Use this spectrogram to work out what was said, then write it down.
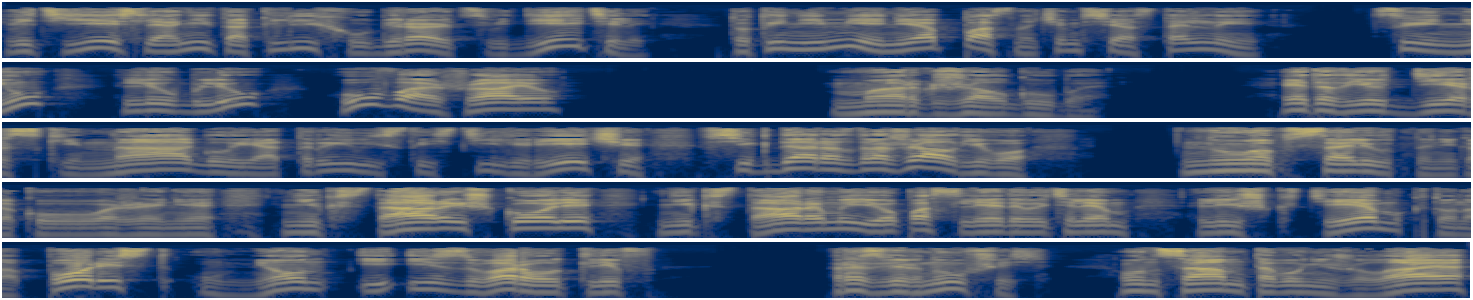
Ведь если они так лихо убирают свидетелей, то ты не менее опасна, чем все остальные. Ценю, люблю, уважаю». Марк сжал губы. Этот ее дерзкий, наглый, отрывистый стиль речи всегда раздражал его, ну, абсолютно никакого уважения ни к старой школе, ни к старым ее последователям, лишь к тем, кто напорист, умен и изворотлив. Развернувшись, он сам, того не желая,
